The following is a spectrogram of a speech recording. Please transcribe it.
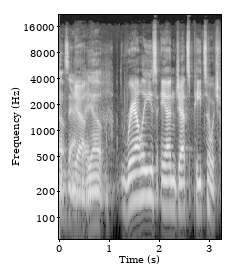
yep, Exactly. Yeah. Yep. Rally's and Jets Pizza, which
